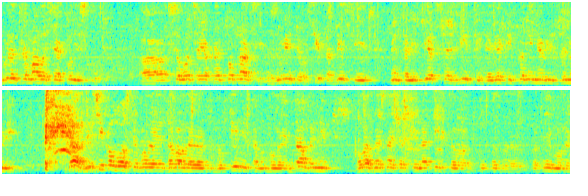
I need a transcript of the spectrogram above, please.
Люди трималися як війську. А село це як хребтом нації, розумієте, всі традиції, менталітет, все звідти, як від коріння від землі. Так, не всі колоски були, давали продуктивні, там були рентабельні. Була значна частина тих, хто тут отримали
